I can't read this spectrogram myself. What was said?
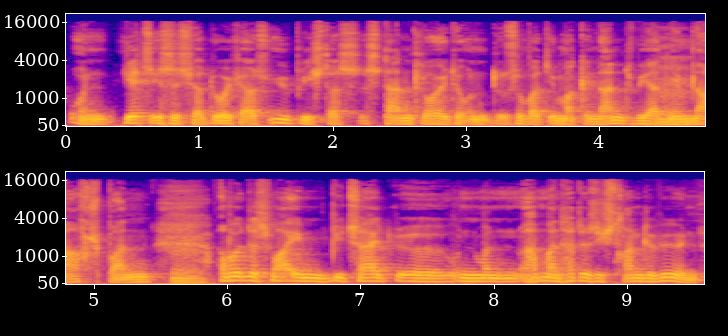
Und jetzt ist es ja durchaus üblich, dass Stuntleute und sowas immer genannt werden mhm. im Nachspann. Mhm. Aber das war eben die Zeit äh, und man, man hatte sich dran gewöhnt.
